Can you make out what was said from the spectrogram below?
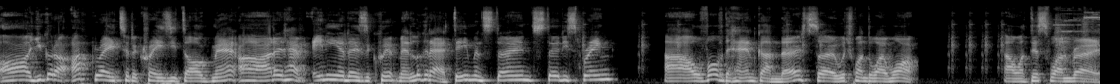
Oh, you gotta upgrade to the crazy dog, man. Oh, I don't have any of those equipment. Look at that. Demon Stone, Sturdy Spring. Uh, I'll evolve the handgun though. So which one do I want? I want this one, bro.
